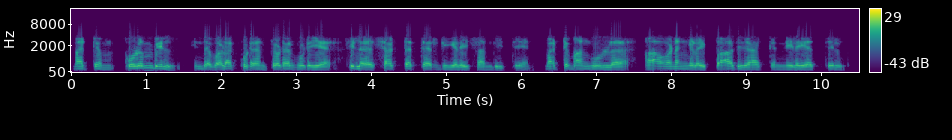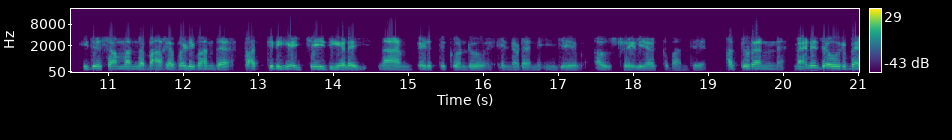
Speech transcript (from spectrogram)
மற்றும் கொழும்பில் இந்த வழக்குடன் தொடர்புடைய சில சட்டத்தரணிகளை சந்தித்தேன். மற்றும் அங்குள்ள ஆவணங்களை பாதுகாக்கும் நிலையத்தில் இது சம்பந்தமாக வெளிவந்த பத்திரிகை செய்திகளை நான் எடுத்துக்கொண்டு என்னுடன் இங்கே ஆஸ்திரேலியாவுக்கு வந்தேன். அத்துடன் மனித உரிமை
